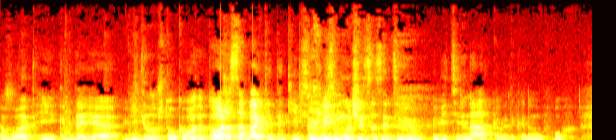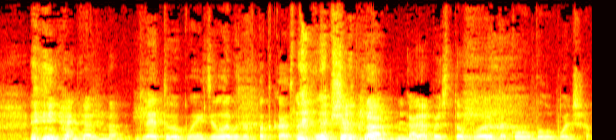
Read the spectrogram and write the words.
вот, и когда я видела, что у кого-то тоже собаки такие, всю жизнь мучаются с этими ветеринарками, такая думаю, фух, я не одна. Для этого мы и делаем этот подкаст, в общем-то, как бы, чтобы такого было больше.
